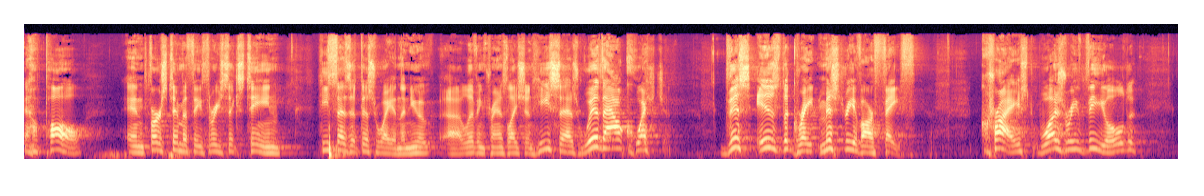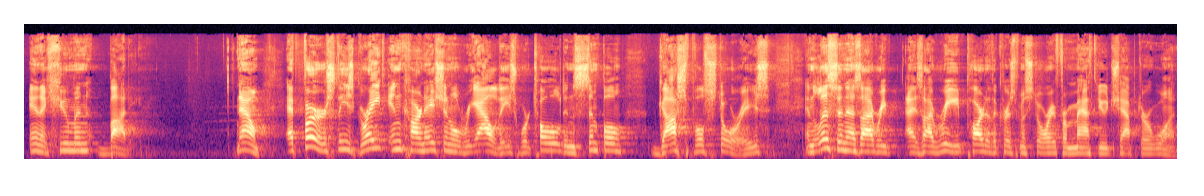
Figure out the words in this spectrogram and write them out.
Now, Paul in 1 Timothy 3:16, he says it this way in the New uh, Living Translation. He says, "Without question, this is the great mystery of our faith. Christ was revealed in a human body." Now, at first, these great incarnational realities were told in simple gospel stories. And listen as I, re- as I read part of the Christmas story from Matthew chapter 1.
